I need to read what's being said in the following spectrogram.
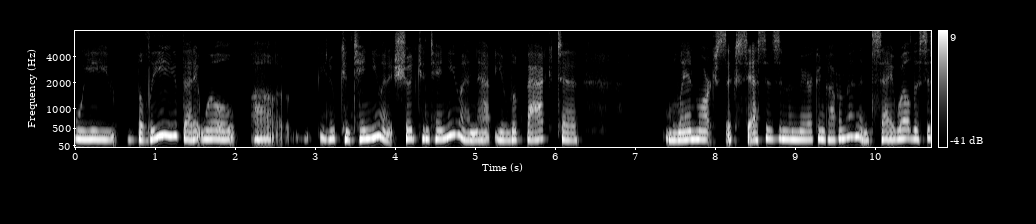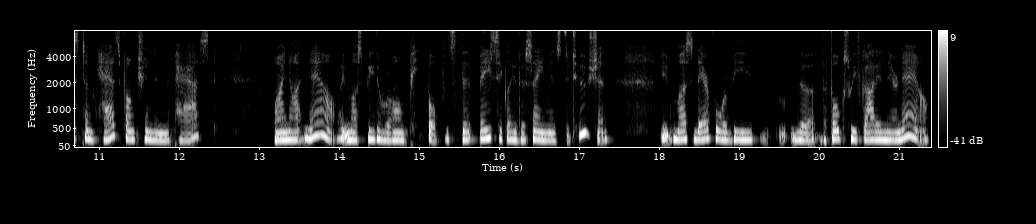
we believe that it will, uh, you know, continue and it should continue, and that you look back to landmark successes of American government and say, well, the system has functioned in the past. Why not now? It must be the wrong people. It's the, basically the same institution. It must therefore be the, the folks we've got in there now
